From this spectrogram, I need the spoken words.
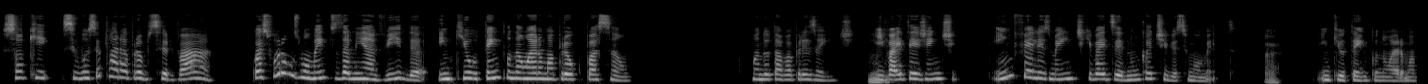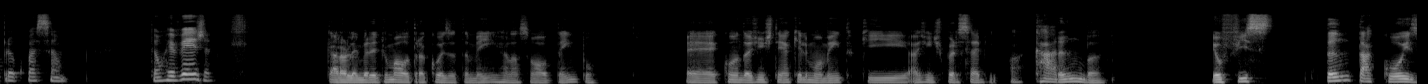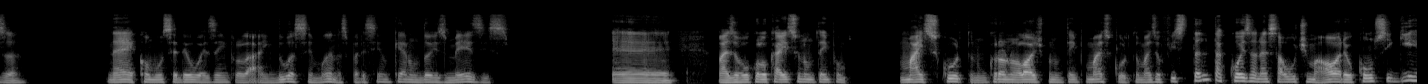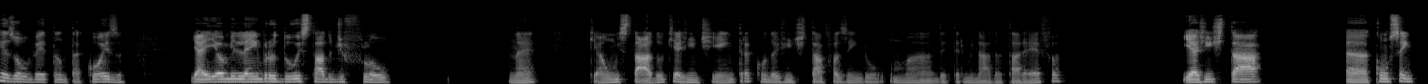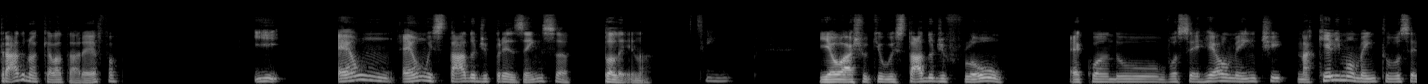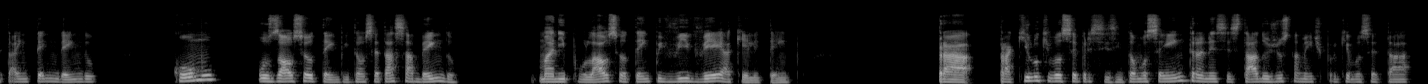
Só que se você parar para observar, quais foram os momentos da minha vida em que o tempo não era uma preocupação? Quando eu estava presente. E Uhum. vai ter gente, infelizmente, que vai dizer: nunca tive esse momento. Em que o tempo não era uma preocupação. Então, reveja. Cara, eu lembrei de uma outra coisa também em relação ao tempo. É quando a gente tem aquele momento que a gente percebe, caramba, eu fiz tanta coisa, né? Como você deu o exemplo lá, em duas semanas, pareciam que eram dois meses. É, mas eu vou colocar isso num tempo mais curto, num cronológico, num tempo mais curto. Mas eu fiz tanta coisa nessa última hora, eu consegui resolver tanta coisa. E aí eu me lembro do estado de flow, né? Que é um estado que a gente entra quando a gente está fazendo uma determinada tarefa e a gente está concentrado naquela tarefa e é um, é um estado de presença plena. Sim. E eu acho que o estado de flow é quando você realmente, naquele momento, você está entendendo como usar o seu tempo. Então você tá sabendo manipular o seu tempo e viver aquele tempo para aquilo que você precisa. Então você entra nesse estado justamente porque você tá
